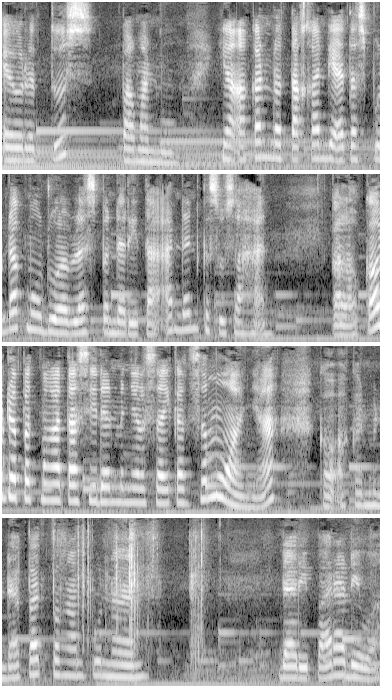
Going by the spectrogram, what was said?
Eurytus pamanmu yang akan meletakkan di atas pundakmu 12 penderitaan dan kesusahan. Kalau kau dapat mengatasi dan menyelesaikan semuanya, kau akan mendapat pengampunan dari para dewa,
